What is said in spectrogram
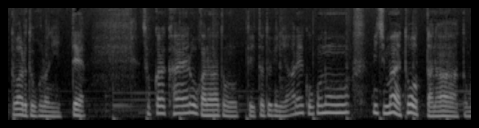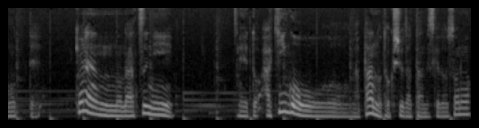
とあるところに行ってそこから帰ろうかなと思って行った時にあれここの道前通ったなと思って去年の夏に、えーと、秋号がパンの特集だったんですけどその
